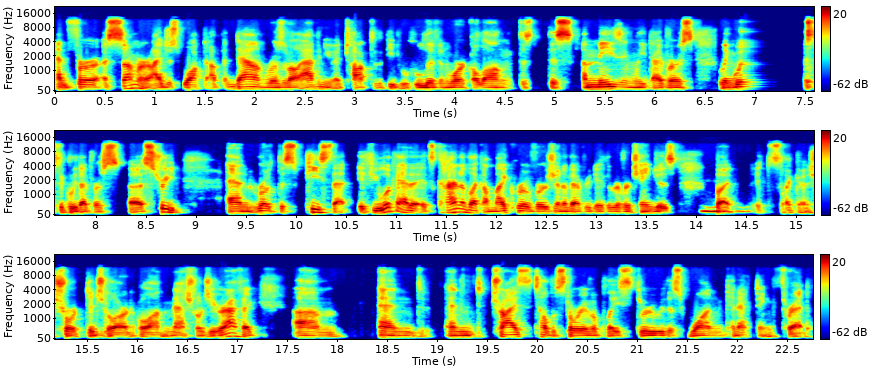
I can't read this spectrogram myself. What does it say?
And for a summer, I just walked up and down Roosevelt Avenue and talk to the people who live and work along this, this amazingly diverse, linguistically diverse uh, street and wrote this piece that if you look at it it's kind of like a micro version of every day the river changes mm-hmm. but it's like a short digital article on national geographic um, and and tries to tell the story of a place through this one connecting thread.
